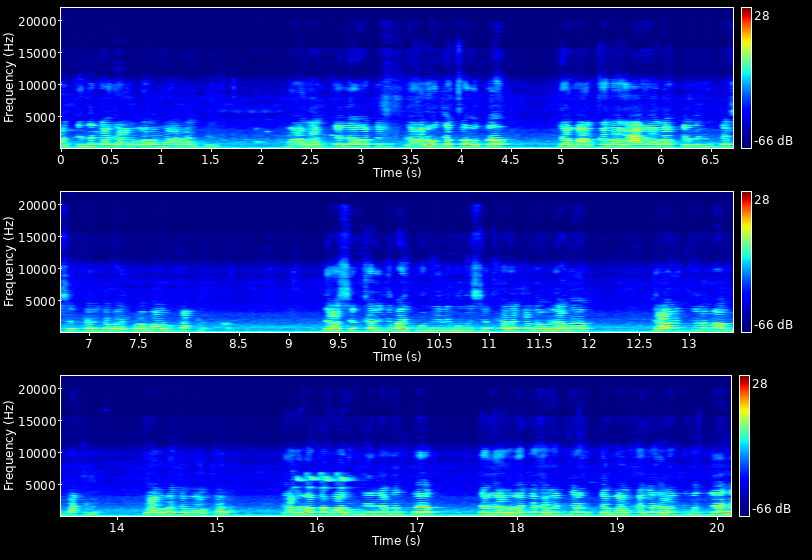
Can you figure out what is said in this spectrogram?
आणि त्यानं त्या गारवाला मारहाण केली. मारहाण केल्यावर ते गारव ज्याचं होतं त्या मालकाला राग आला. त्यानं येऊन त्या शेतकऱ्याच्या बायकोला मारून टाकलं. त्या शेतकऱ्याची बायको मिली म्हणून शेतकऱ्याच्या नवऱ्यानं त्या व्यक्तीला मारून टाकलं. गारवाच्या मालकाला. गारवाचा मालूक नेल्यानंतर त्या गारवाच्या घरातल्या त्या मालकाच्या घरातले म्हटले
